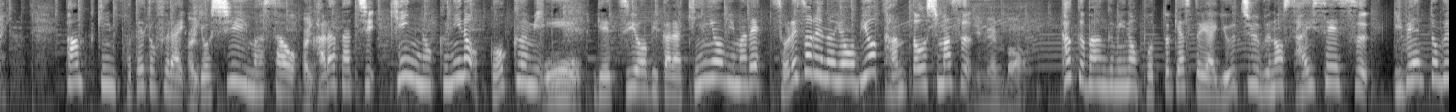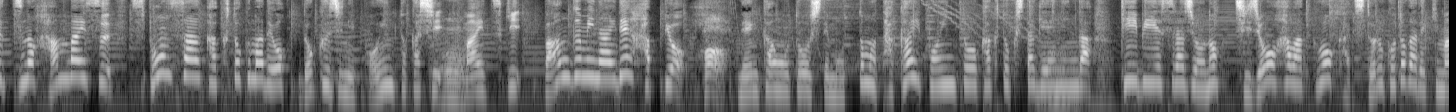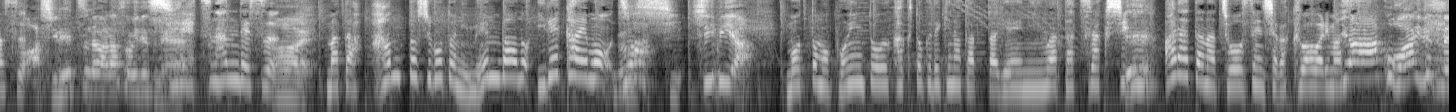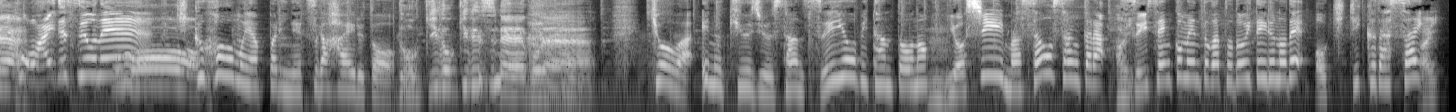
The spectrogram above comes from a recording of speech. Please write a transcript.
パンプキンポテトフライ、はい吉井正夫、はいからたち金の国の5組お月曜日から金曜日までそれぞれの曜日を担当しますお。いいメンバー。各番組のポッドキャストや YouTube の再生数イベントグッズの販売数スポンサー獲得までを独自にポイント化し、うん毎月番組内で発表は年間を通して最も高いポイントを獲得した芸人が TBS ラジオの地上波枠を勝ち取ることができますあ。あ、熾烈な争いです熾ね。烈なんですはい。また半年ごとにメンバーの入れ替えも実施シビア。最もポイントを獲得できなかった芸人は脱落しえ？新たな挑戦者が加わります。いやー、怖いですね。怖いですよね。聞く方もやっぱり熱が入ると。ドキドキですね、これ。今日は N93 水曜日担当のん。吉井正夫さんからはい。推薦コメントが届いているのでお聞きください、はい。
